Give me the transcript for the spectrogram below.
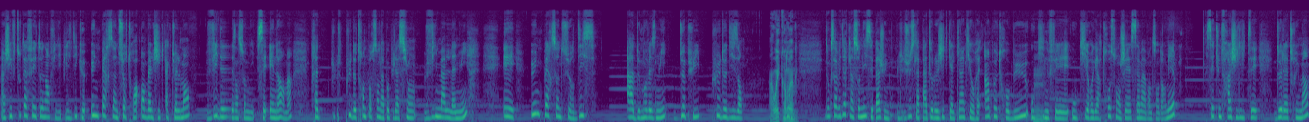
un chiffre tout à fait étonnant, Philippe. Il dit qu'une personne sur trois en Belgique actuellement vit des insomnies. C'est énorme. Hein. Près de plus de 30% de la population vit mal la nuit. Et une personne sur dix a de mauvaises nuits depuis plus de 10 ans. Ah ouais, quand même. Donc ça veut dire que l'insomnie c'est pas juste la pathologie de quelqu'un qui aurait un peu trop bu ou qui hmm. ne fait ou qui regarde trop son GSM avant de s'endormir. C'est une fragilité de l'être humain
